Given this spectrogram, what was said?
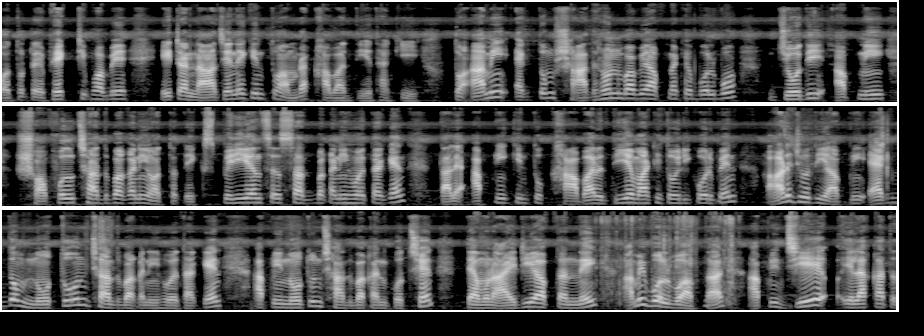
কতটা এফেক্টিভ হবে, এটা না জেনে কিন্তু আমরা খাবার দিয়ে থাকি। তো আমি একদম সাধারণভাবে আপনাকে বলব, যদি আপনি সফল ছাদ বাগানি অর্থাৎ এক্সপিরিয়েন্সের ছাদ বাগানি হয়ে থাকেন, তাহলে আপনি কিন্তু খাবার দিয়ে মাটি তৈরি করবেন। আর যদি আপনি একদম নতুন ছাদ বাগানি হয়ে থাকেন, আপনি নতুন ছাদ বাগান করছেন, তেমন আইডিয়া আপনার নেই। আমি বলব আপনার, আপনি যে এলাকাতে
